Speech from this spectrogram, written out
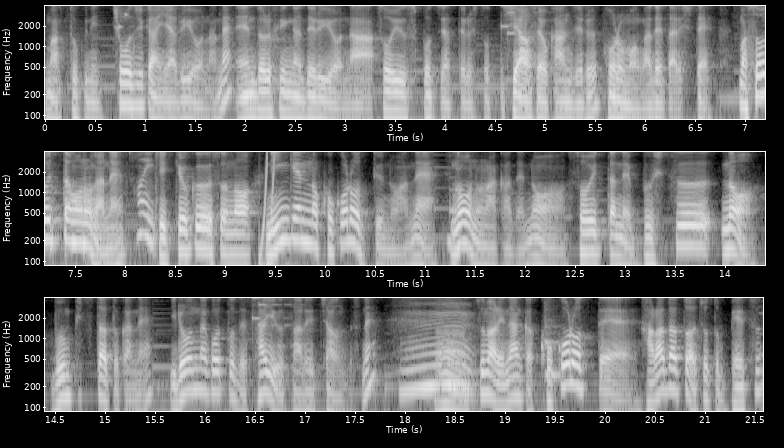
まあ、特に長時間やるようなねエンドルフィンが出るようなそういうスポーツやってる人幸せを感じるホルモンが出たりしてまあ、そういったものがね、はい。結局その人間の心っていうのはね脳の中でのそういったね物質の分泌だとかねいろんなことで左右されちゃうんですね。ううん。んつまりなんか心って体とはちょっと別っ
